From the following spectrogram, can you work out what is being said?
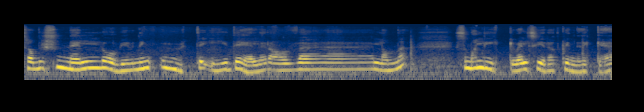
tradisjonell lovgivning ute i deler av eh, landet som allikevel sier at kvinner ikke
